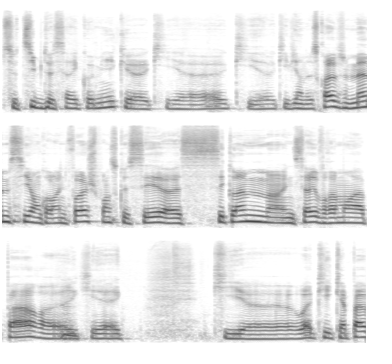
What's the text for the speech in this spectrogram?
ce type de série comique euh, qui, euh, qui, euh, qui vient de Scrubs, même si, encore une fois, je pense que c'est euh, c'est quand même une série vraiment à part euh, Mm. et qui est qui euh, ouais, qui qui a pas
